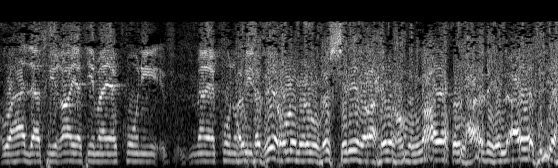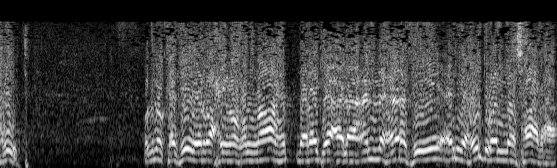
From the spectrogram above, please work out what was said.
وهذا في غاية ما يكون ما يكون في الكثير من المفسرين رحمهم الله يقول هذه الآية في اليهود. وابن كثير رحمه الله درج على أنها في اليهود والنصارى.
